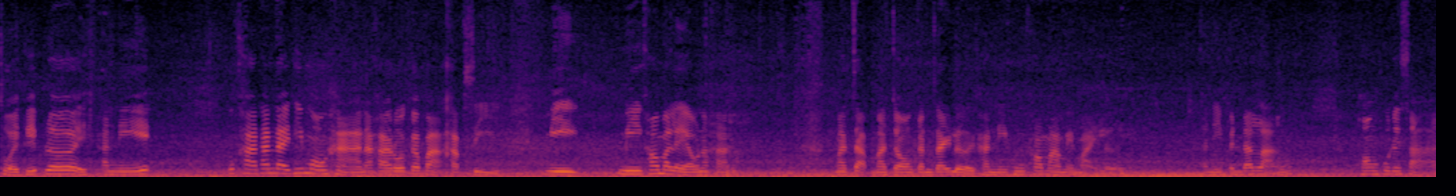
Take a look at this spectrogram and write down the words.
สวยกริปเลย คันนี้ ลูกค้าท่านใดที่มองหานะคะ รถกระบะขับสี่มีมีเข้ามาแล้วนะคะ มาจับมาจองกันได้เลยคันนี้เพิ่งเข้ามาใหม่ ๆ เลย อันนี้เป็นด้านหลังห้องผู้โดยสาร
